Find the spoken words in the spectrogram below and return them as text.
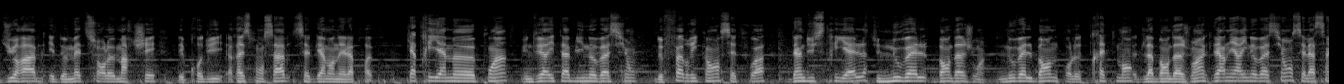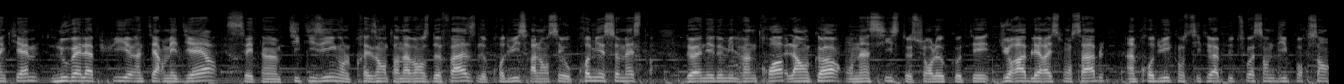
durable et de mettre sur le marché des produits responsables, cette gamme en est la preuve. Quatrième euh, point, une véritable innovation de fabricant, cette fois d'industriel, une nouvelle bande à joint, une nouvelle bande pour le traitement de la bande à joint. Dernière innovation, c'est la cinquième, nouvel appui intermédiaire. C'est un petit teasing, on le présente en avance de phase. Le produit sera lancé au premier semestre de l'année 2023. Là encore, on insiste sur le côté durable et responsable. Un produit constitué à plus de 70%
